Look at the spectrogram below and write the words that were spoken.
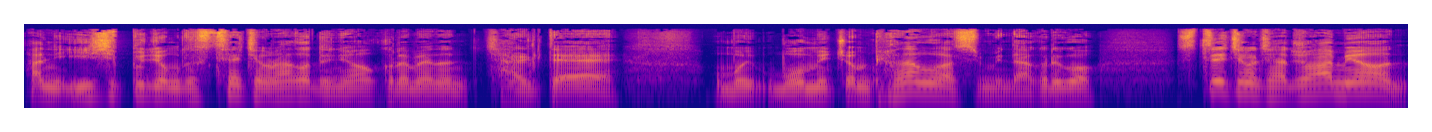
한 20분 정도 스트레칭을 하거든요. 그러면은 잘 때 몸이 좀 편한 것 같습니다. 그리고 스트레칭을 자주 하면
